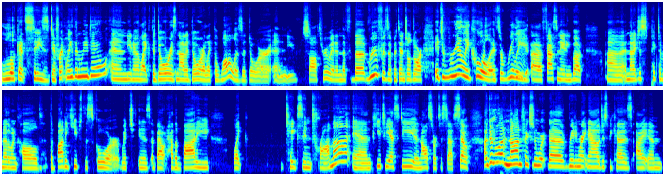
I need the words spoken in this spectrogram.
look at cities differently than we do. And, you know, like the door is not a door, like the wall is a door and you saw through it and the, the roof is a potential door. It's really cool. It's a really uh, fascinating book. Uh, and then I just picked up another one called The Body Keeps the Score, which is about how the body like takes in trauma and PTSD and all sorts of stuff. So I'm doing a lot of nonfiction uh, reading right now just because I am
